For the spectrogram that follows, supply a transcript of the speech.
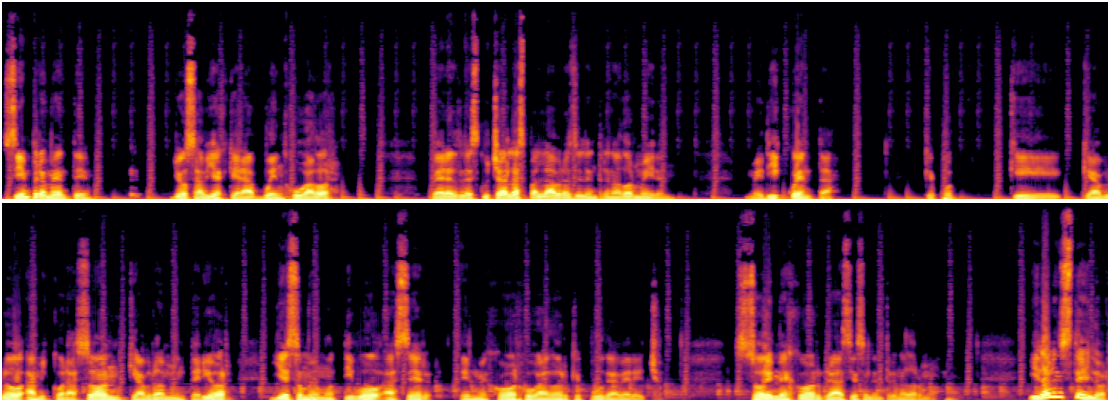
simplemente yo sabía que era buen jugador, pero al escuchar las palabras del entrenador Maiden, me di cuenta que, que, que abrió a mi corazón, que abrió a mi interior, y eso me motivó a ser el mejor jugador que pude haber hecho. Soy mejor gracias al entrenador Maiden. Y Lawrence Taylor,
